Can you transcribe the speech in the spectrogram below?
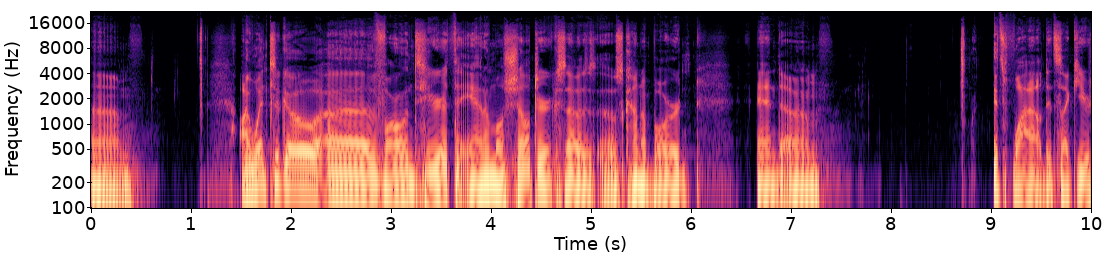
Um I went to go uh, volunteer at the animal shelter because I was I was kind of bored, and um, it's wild. It's like you're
